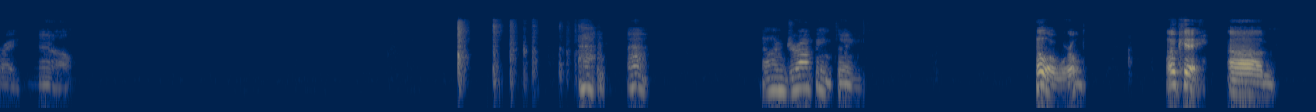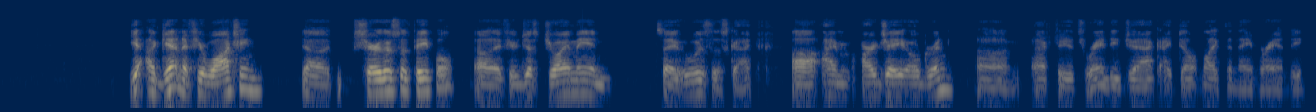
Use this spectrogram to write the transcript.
right now I'm dropping things. Hello world. Okay. Um, yeah, again, if you're watching, uh, share this with people. Uh, if you just join me and say, who is this guy? Uh, I'm RJ Ogren. Um, actually, it's Randy Jack. I don't like the name Randy.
